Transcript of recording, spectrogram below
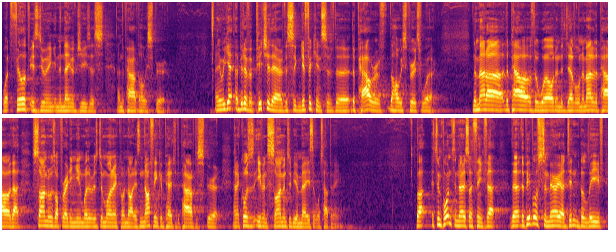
what Philip is doing in the name of Jesus and the power of the Holy Spirit. And we get a bit of a picture there of the significance of the, the power of the Holy Spirit's work. No matter the power of the world and the devil, no matter the power that Simon was operating in, whether it was demonic or not, is nothing compared to the power of the Spirit. And it causes even Simon to be amazed at what's happening. But it's important to notice, I think, that the, the people of Samaria didn't believe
